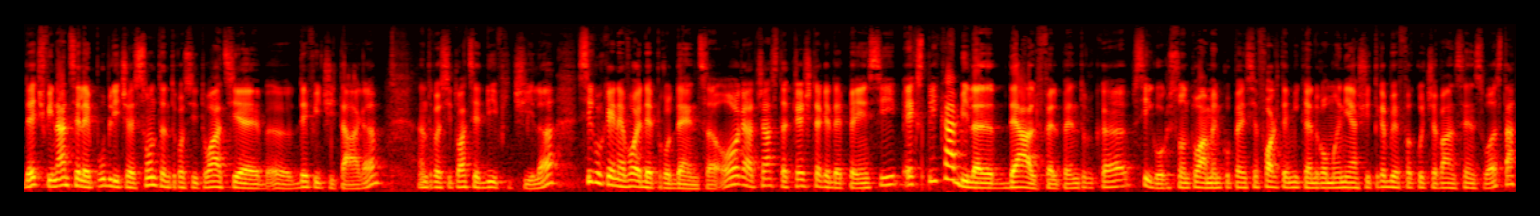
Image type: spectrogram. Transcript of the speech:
deci finanțele publice sunt într-o situație uh, deficitară, într-o situație dificilă, sigur că e nevoie de prudență. Ori această creștere de pensii, explicabilă de altfel, pentru că, sigur, sunt oameni cu pensie foarte mică în România și trebuie făcut ceva în sensul ăsta,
